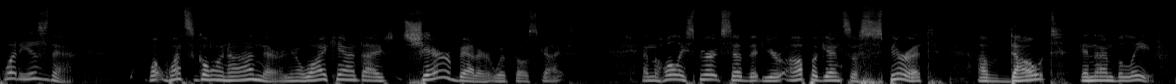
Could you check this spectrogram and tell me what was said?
what is that? What what's going on there? You know, why can't I share better with those guys? And the Holy Spirit said that you're up against a spirit of doubt and unbelief.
